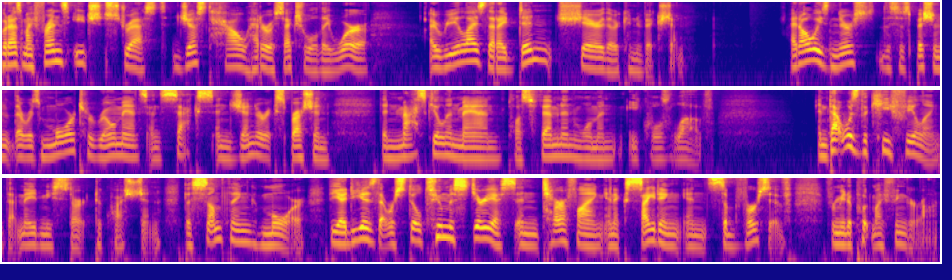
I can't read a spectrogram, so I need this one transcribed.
But as my friends each stressed just how heterosexual they were, I realized that I didn't share their conviction. I'd always nursed the suspicion that there was more to romance and sex and gender expression than masculine man plus feminine woman equals love. And that was the key feeling that made me start to question the something more, the ideas that were still too mysterious and terrifying and exciting and subversive for me to put my finger on.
